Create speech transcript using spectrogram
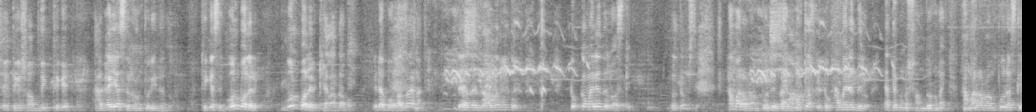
সেই থেকে সব দিক থেকে আগাই আছে রংপুরি দাদু। ঠিক আছে? গোল বলের গোল বলের খেলা দাদু। এটা বলা যায় না। দেখা যায় জায়গা মতো টোক্কা মারিয়ে দিল আজকে। বুঝতে পারছি? আমার রংপুর যে জায়গা মতো আজকে টোক্কা মারিয়ে দিল, এতে কোনো সন্দেহ নাই। আমার রংপুর আজকে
